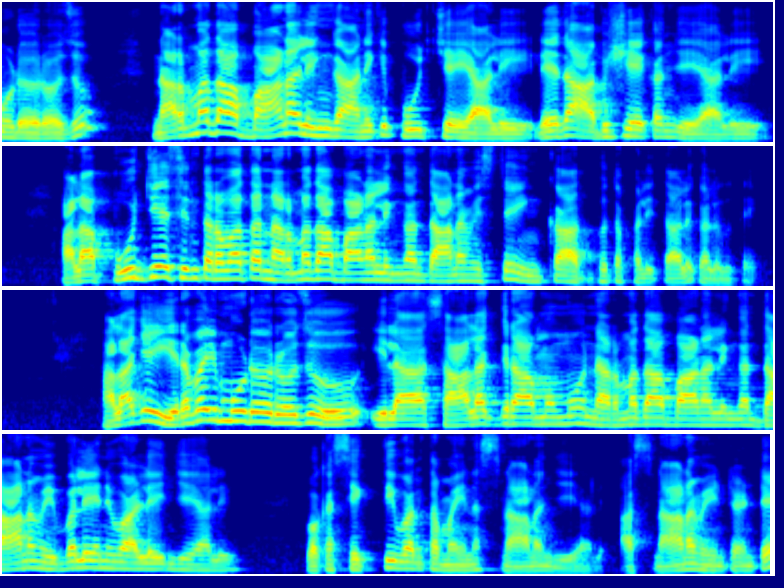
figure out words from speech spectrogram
మూడో రోజు నర్మదా బాణలింగానికి పూజ చేయాలి లేదా అభిషేకం చేయాలి. అలా పూజ చేసిన తర్వాత నర్మదా బాణలింగం దానం ఇస్తే ఇంకా అద్భుత ఫలితాలు కలుగుతాయి. అలాగే ఇరవై మూడో రోజు ఇలా సాలగ్రామము నర్మదా బాణలింగం దానం ఇవ్వలేని వాళ్ళు ఏం చేయాలి? ఒక శక్తివంతమైన స్నానం చేయాలి. ఆ స్నానం ఏంటంటే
